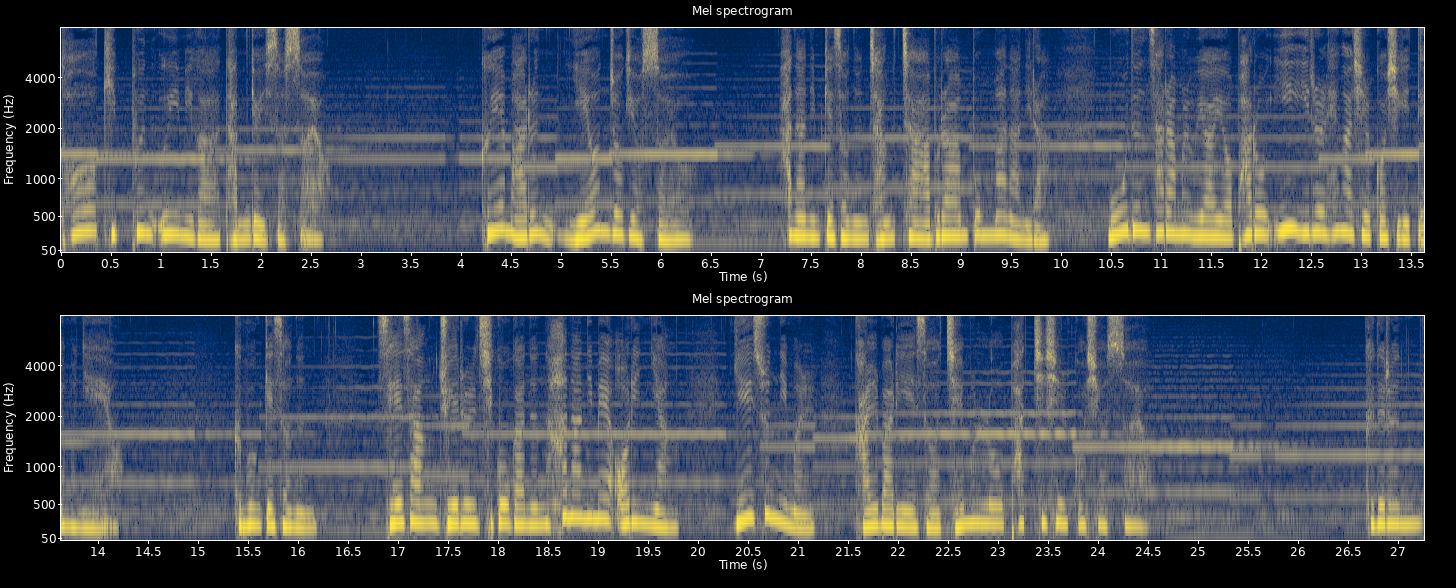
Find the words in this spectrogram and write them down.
더 깊은 의미가 담겨 있었어요. 그의 말은 예언적이었어요. 하나님께서는 장차 아브라함뿐만 아니라 모든 사람을 위하여 바로 이 일을 행하실 것이기 때문이에요. 그분께서는 세상 죄를 지고 가는 하나님의 어린 양 예수님을 갈바리에서 제물로 바치실 것이었어요. 그들은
